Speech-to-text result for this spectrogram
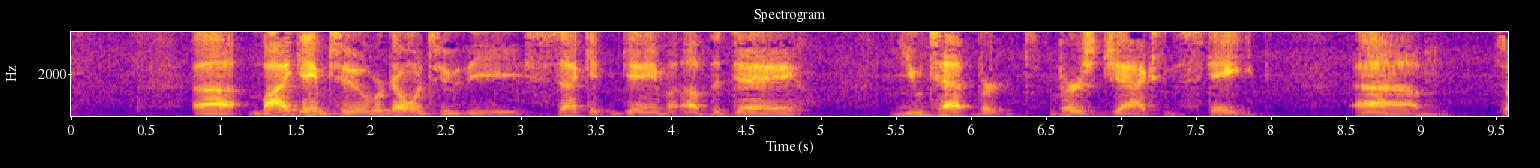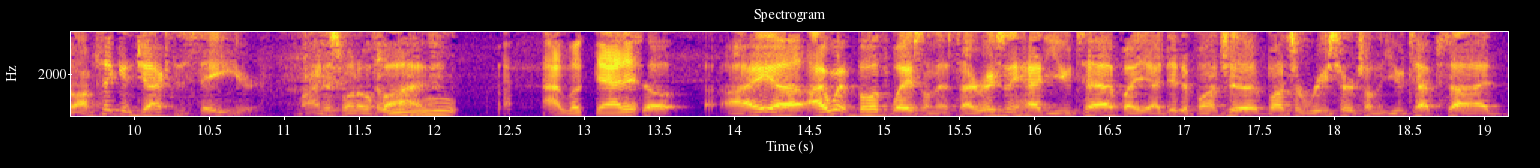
Uh, my game two, we're going to the second game of the day UTEP versus Jackson State. Um, so I'm taking Jackson State here, minus 105. Ooh, I looked at it. So I uh, I went both ways on this. I originally had UTEP. I, I did a bunch of bunch of research on the UTEP side.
